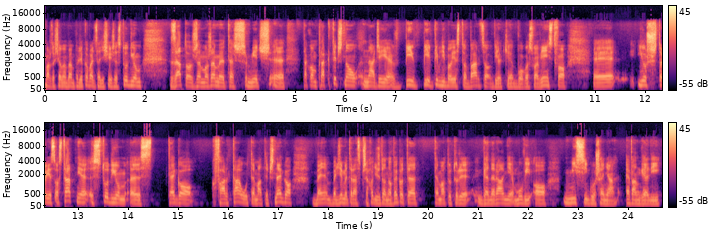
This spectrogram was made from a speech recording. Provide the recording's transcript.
Bardzo chciałbym Wam podziękować za dzisiejsze studium, za to, że możemy też mieć e, taką praktyczną nadzieję w Bi- w Bi- w Biblii, bo jest to bardzo wielkie błogosławieństwo. E, Już to jest ostatnie studium e, z tego kwartału tematycznego. Bę- Będziemy teraz przechodzić do nowego te, tematu, który generalnie mówi o misji głoszenia Ewangelii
